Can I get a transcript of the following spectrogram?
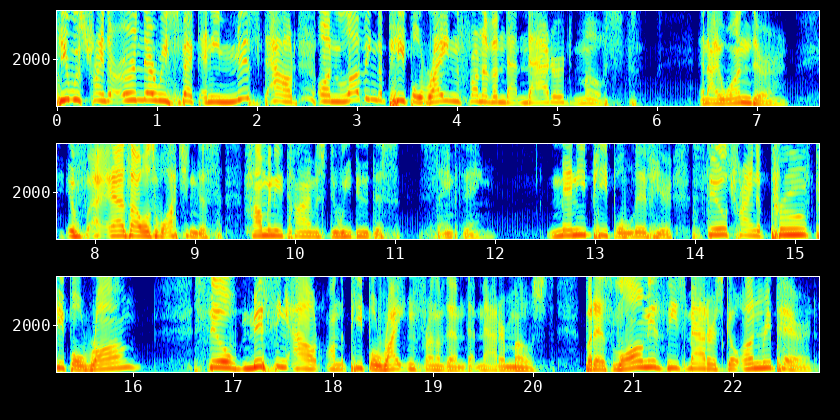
he was trying to earn their respect, and he missed out on loving the people right in front of him that mattered most. And I wonder if, as I was watching this, how many times do we do this same thing? Many people live here still trying to prove people wrong, still missing out on the people right in front of them that matter most. But as long as these matters go unrepaired,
